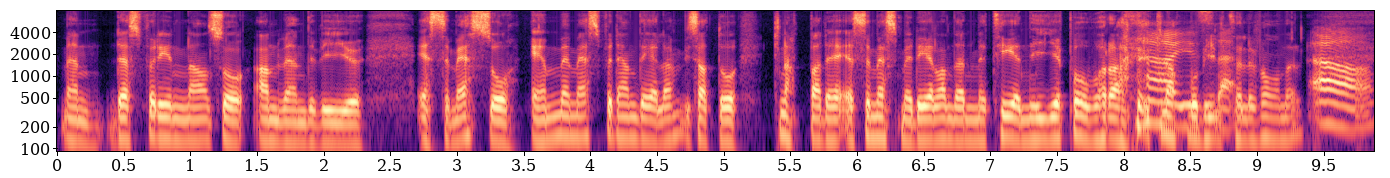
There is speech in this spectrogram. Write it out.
men dessförinnan så använde vi ju sms och MMS för den delen. Vi satt och knappade sms-meddelanden med T9 på våra knappmobiltelefoner. Ja.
